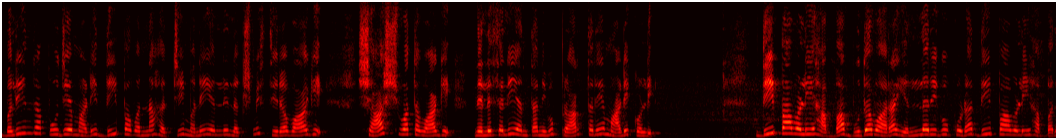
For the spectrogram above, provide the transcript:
ಬಲೀಂದ್ರ ಪೂಜೆ ಮಾಡಿ ದೀಪವನ್ನು ಹಚ್ಚಿ ಮನೆಯಲ್ಲಿ ಲಕ್ಷ್ಮಿ ಸ್ಥಿರವಾಗಿ ಶಾಶ್ವತವಾಗಿ ನೆಲೆಸಲಿ ಅಂತ ನೀವು ಪ್ರಾರ್ಥನೆ ಮಾಡಿಕೊಳ್ಳಿ. ದೀಪಾವಳಿ ಹಬ್ಬ ಬುಧವಾರ ಎಲ್ಲರಿಗೂ ಕೂಡ ದೀಪಾವಳಿ ಹಬ್ಬದ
